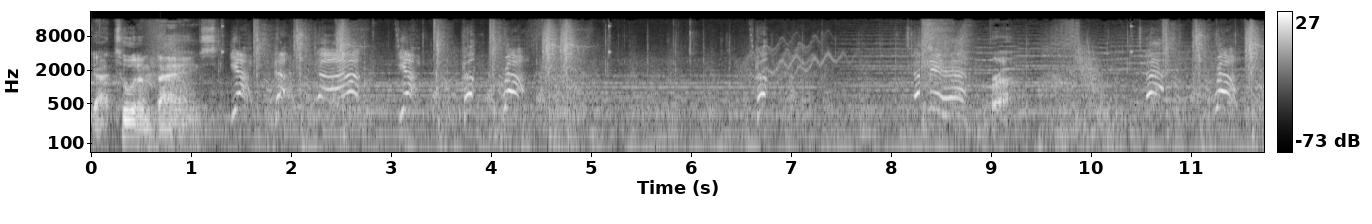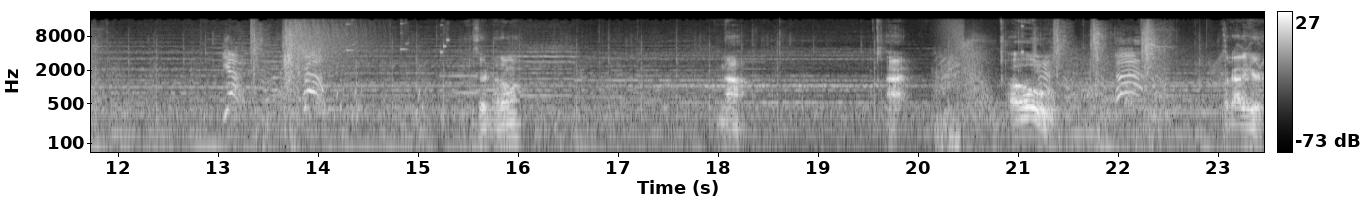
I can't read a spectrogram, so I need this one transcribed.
Got two of them things. Bruh. Is there another one? Nah. Alright. Oh! Fuck out of here.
